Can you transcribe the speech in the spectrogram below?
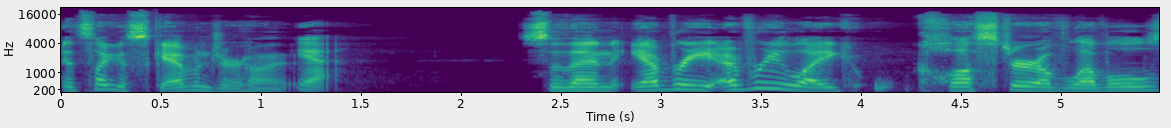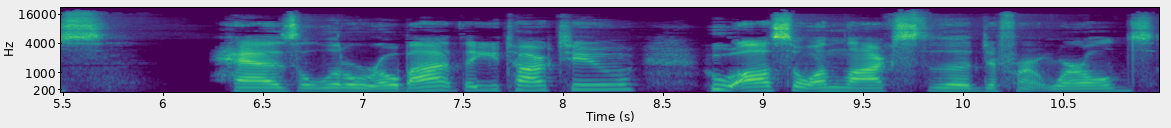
it's like a scavenger hunt. Yeah. So then every every like cluster of levels has a little robot that you talk to who also unlocks the different worlds,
